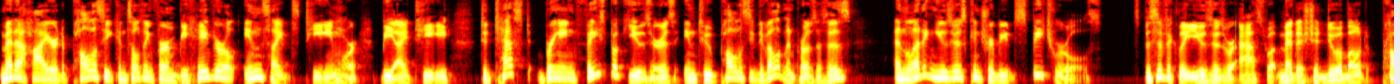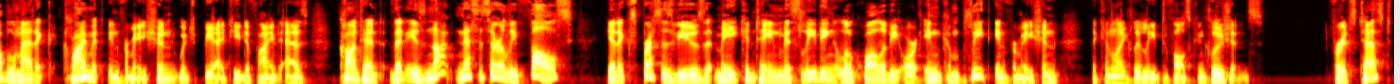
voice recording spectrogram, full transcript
Meta hired policy consulting firm Behavioral Insights Team, or BIT, to test bringing Facebook users into policy development processes and letting users contribute speech rules. Specifically, users were asked what Meta should do about problematic climate information, which BIT defined as content that is not necessarily false, yet expresses views that may contain misleading, low quality, or incomplete information that can likely lead to false conclusions. For its test,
